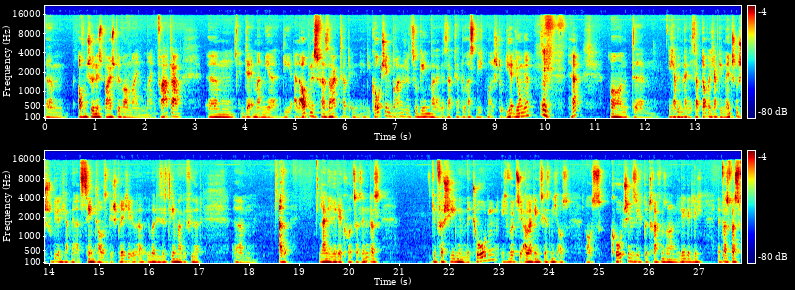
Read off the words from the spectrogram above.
Ähm, auch ein schönes Beispiel war mein, mein Vater, ähm, der immer mir die Erlaubnis versagt hat, in, in die Coaching-Branche zu gehen, weil er gesagt hat, du hast nicht mal studiert, Junge. ja? Und ähm, ich habe ihm dann gesagt, doch, ich habe die Menschen studiert, ich habe mehr als 10.000 Gespräche über, über dieses Thema geführt. Ähm, also, lange Rede, kurzer Sinn, das gibt verschiedene Methoden. Ich würde sie allerdings jetzt nicht aus, aus Coaching-Sicht betrachten, sondern lediglich etwas, was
